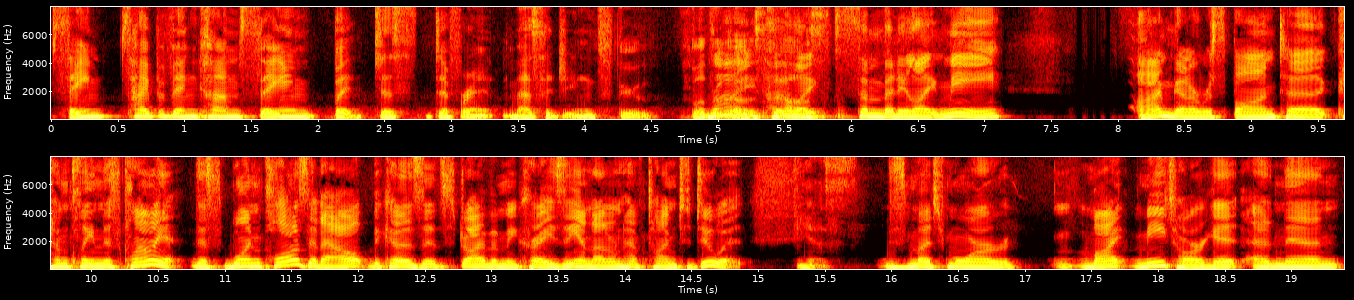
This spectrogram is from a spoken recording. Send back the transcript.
same type of income, same, but just different messaging through both right. of those. So, like somebody like me, I'm going to respond to come clean this client, this one closet out because it's driving me crazy and I don't have time to do it. Yes. It's much more my me target and then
